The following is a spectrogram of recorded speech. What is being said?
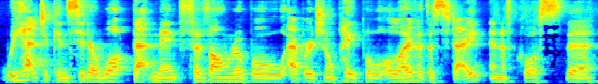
we had to consider what that meant for vulnerable Aboriginal people all over the state. And of course, the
